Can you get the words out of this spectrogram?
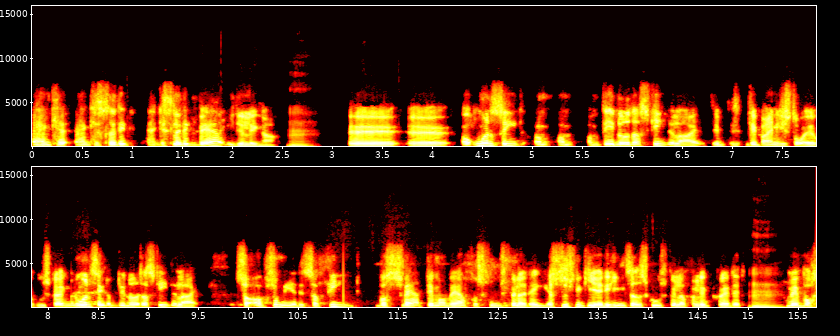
at han kan, han kan, slet, ikke, han kan slet ikke være i det længere. Mm. Øh, øh, og uanset om, om, om det er noget, der er sket eller ej, det, det er bare en historie, jeg husker, ikke? men uanset om det er noget, der er sket eller ej, så opsummerer det så fint, hvor svært det må være for skuespillere i dag. Jeg synes, vi giver det hele taget skuespillere for lidt credit, mm. men hvor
